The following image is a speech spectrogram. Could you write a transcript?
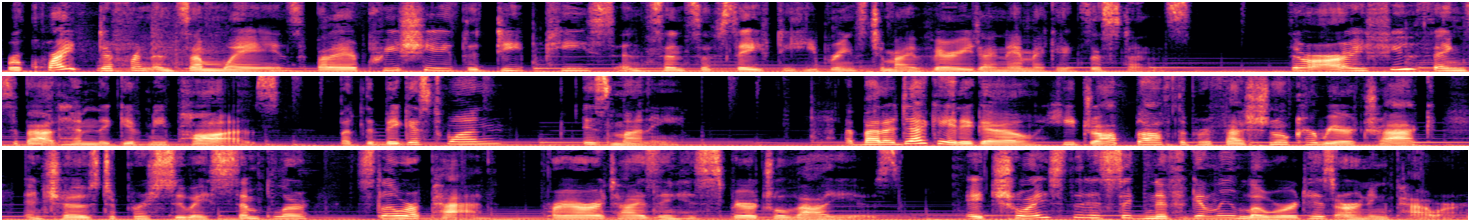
We're quite different in some ways, but I appreciate the deep peace and sense of safety he brings to my very dynamic existence. There are a few things about him that give me pause, but the biggest one is money. About a decade ago, he dropped off the professional career track and chose to pursue a simpler, slower path, prioritizing his spiritual values, a choice that has significantly lowered his earning power.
